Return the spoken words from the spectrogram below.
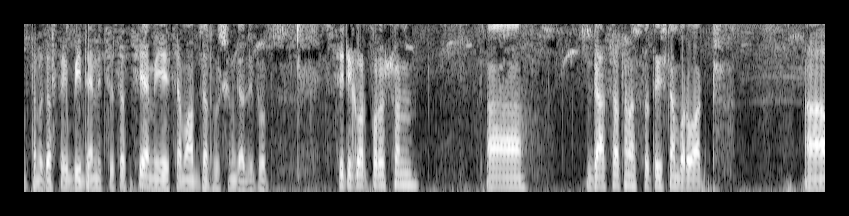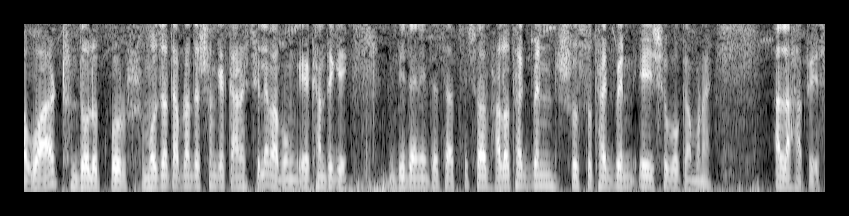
আপনার কাছ থেকে বিদায় নিতে চাচ্ছি। আমি এইসাম আফজাল হোসেন গাজীপুর। সিটি কর্পোরেশন গাছা থানা সতীশ নম্বর ওয়ার্ড ওয়ার্ড, দৌলতপুর। মোজাতে আপনাদের সঙ্গে কানেক্ট ছিলাম এবং এখান থেকে বিদায় নিতে চাচ্ছি। সবাই ভালো থাকবেন, সুস্থ থাকবেন। এই শুভকামনায়। আল্লাহ হাফিজ।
